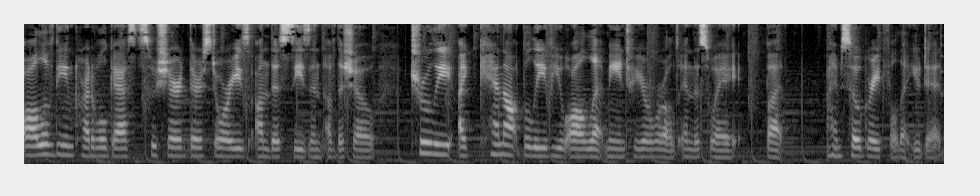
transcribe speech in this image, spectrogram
all of the incredible guests who shared their stories on this season of the show Truly, I cannot believe you all let me into your world in this way, but I'm so grateful that you did.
